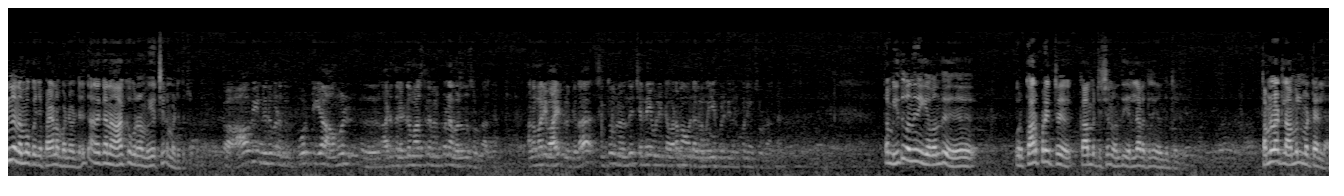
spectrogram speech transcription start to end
இன்னும் நம்ம கொஞ்சம் பயணம் பண்ண வேண்டியிருக்கு. அதுக்கான ஆக்கப்பூர்வ முயற்சியை நம்ம எடுத்துட்டு இருக்கோம். ஆவி நிறுவனத்துக்கு போட்டியா அமுல் அடுத்த ரெண்டு மாசத்துல விற்பனை வருதுன்னு சொல்றாங்க. அந்த மாதிரி வாய்ப்பு இருக்குதா? சித்தூர்ல இருந்து சென்னை உள்ளிட்ட வட மாவட்டங்களை மையப்படுத்தி விற்பனை சொல்றாங்க. தம்பி இது வந்து நீங்க வந்து ஒரு கார்பரேட் காம்படிஷன் வந்து எல்லா இடத்துலையும் இருந்துட்டு இருக்கு. தமிழ்நாட்டில் அமில் மட்டும் இல்ல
